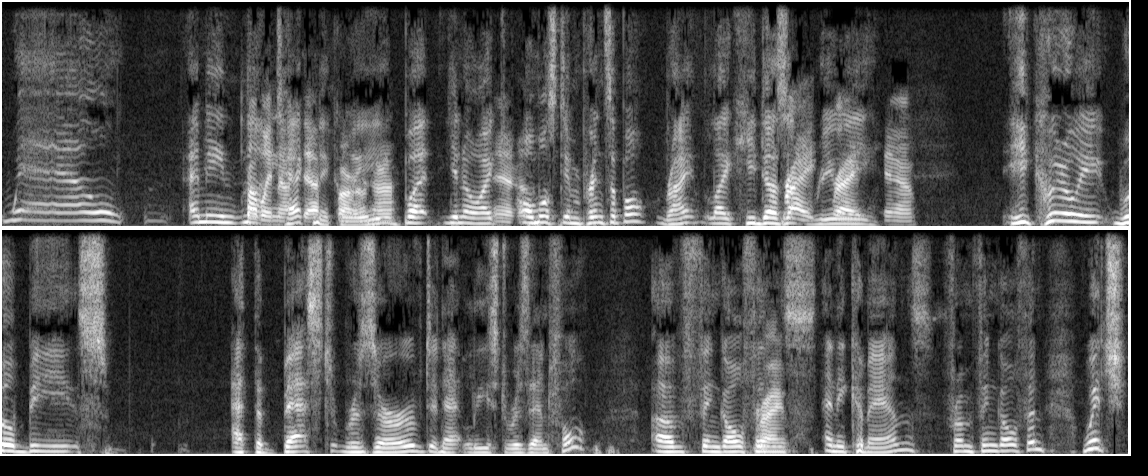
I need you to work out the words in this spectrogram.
Well, I mean, Probably not, not technically, far, huh? but you know, like yeah. almost in principle, right? Like he doesn't right, really. Right, yeah he clearly will be at the best reserved and at least resentful of Fingolfin's right. any commands from Fingolfin, which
